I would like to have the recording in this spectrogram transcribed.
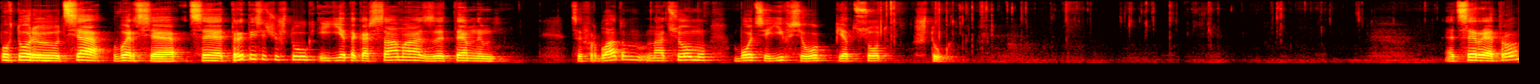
Повторюю, ця версія це 3000 штук і є така ж сама з темним циферблатом. На цьому боці їх всього 500 штук. Це ретро,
